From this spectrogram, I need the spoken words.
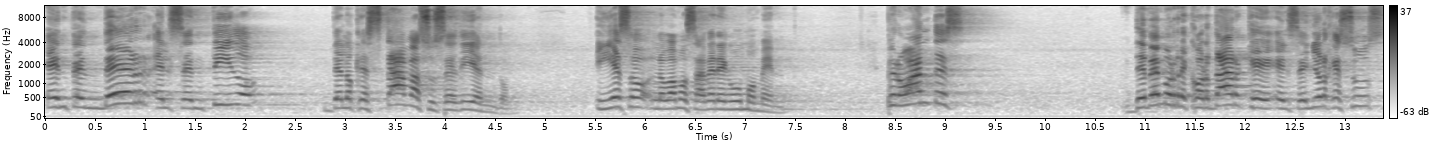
entender el sentido de lo que estaba sucediendo. Y eso lo vamos a ver en un momento. Pero antes debemos recordar que el Señor Jesús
